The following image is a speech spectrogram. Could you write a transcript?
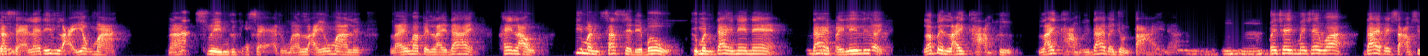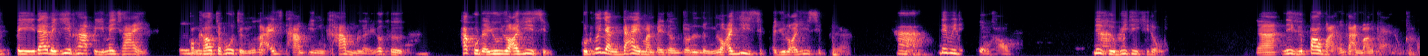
กระแสรายได้ไหลออกมานะ stream คือกระแสถูกไหมไหลออกมาเลย ไหลมาเป็นรายได้ ให้เราที่มัน sustainable คือมันได้แน่ๆ ได้ไปเรื่อยๆ แล้วเป็น lifetime คือ lifetime คือได้ไปจนตายนะไม่ใช่ไม่ใช่ว่าได้ไป30ปีได้ไป25ปีไม่ใช่ ของเขาจะพูดถึง lifetime income เลยก็คือ ถ้าคุณอายุ120คุณก็ยังได้มันไปจนจนถึง120อายุ120เลยนะนี่วิธีคิดของเขา นี่คือวิธีคิดของนะนี่คือเป้าหมายของการวางแผนของเขา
